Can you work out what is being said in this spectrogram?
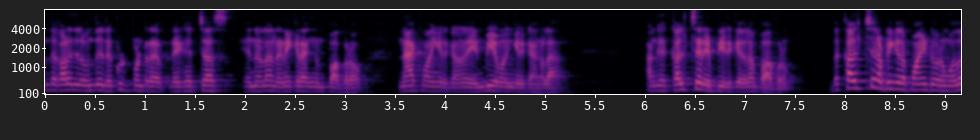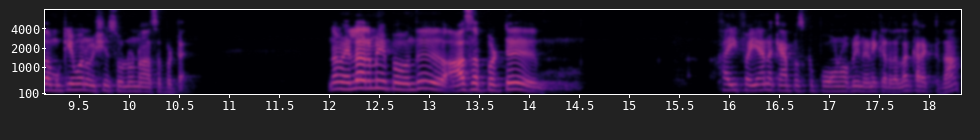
அந்த காலேஜில் வந்து ரெக்ரூட் பண்ணுற ஹெச்ஆர்ஸ் என்னெல்லாம் நினைக்கிறாங்கன்னு பார்க்குறோம் நாக் வாங்கியிருக்காங்களா என்பிஏ வாங்கியிருக்காங்களா? அங்கே கல்ச்சர் எப்படி இருக்குது இதெல்லாம் பார்க்குறோம் இந்த கல்ச்சர் அப்படிங்கிற பாயிண்ட் வரும்போது தான் முக்கியமான விஷயம் சொல்லணும்னு ஆசைப்பட்டேன். நம்ம எல்லாருமே இப்போ வந்து ஆசைப்பட்டு ஹைஃபையான கேம்பஸ்க்கு போகணும் அப்படின்னு நினைக்கிறதெல்லாம் கரெக்டு தான்.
